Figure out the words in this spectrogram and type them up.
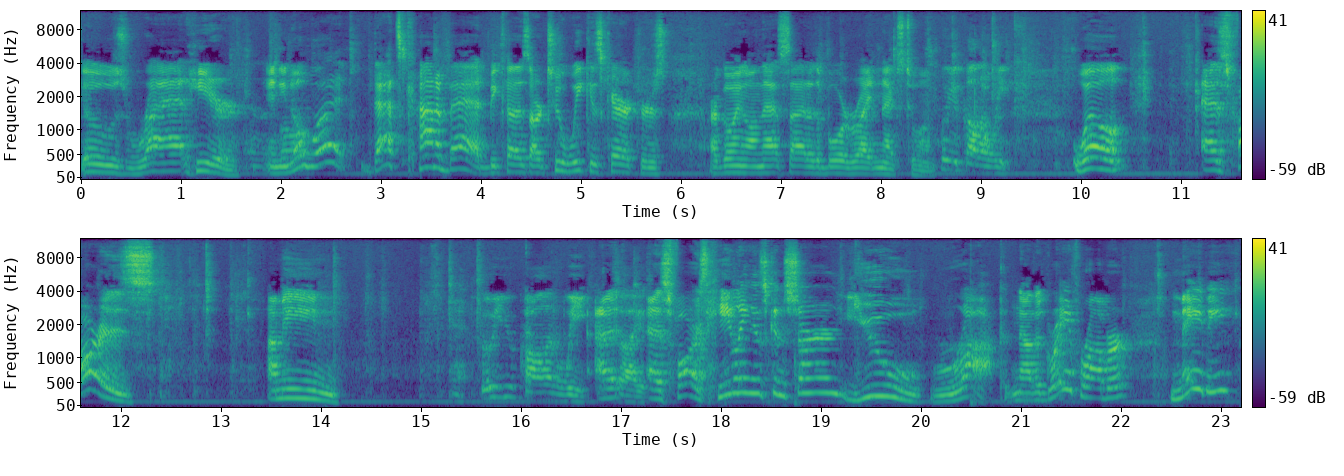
goes right here. And you know what? That's kind of bad because our two weakest characters are going on that side of the board right next to him. Who you calling weak? Well, as far as I mean, Who you calling weak? as, That's all you- as far as healing is concerned, you rock. Now the grave robber, maybe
